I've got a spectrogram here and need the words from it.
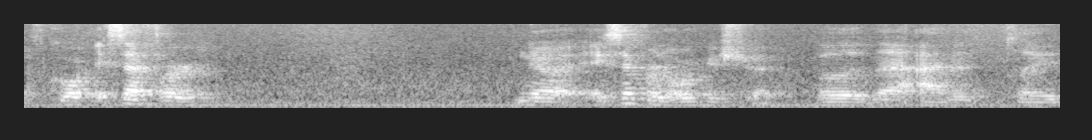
Of course, except for no, except for an orchestra. Other than that, I haven't played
